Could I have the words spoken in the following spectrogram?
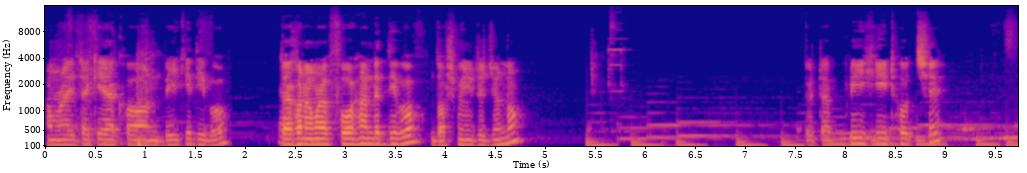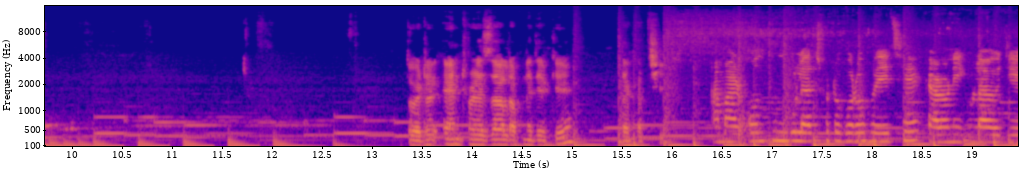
আমরা এটাকে এখন বেকে দিব। তো এখন আমরা ফোর হান্ড্রেড দিব দশ মিনিটের জন্য। এটা প্রি হিট হচ্ছে। তো এটার এন্ড রেজাল্ট আপনাদেরকে দেখাচ্ছি। আমার অন্থনগুলা ছোট বড় হয়েছে কারণ এগুলা ওই যে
